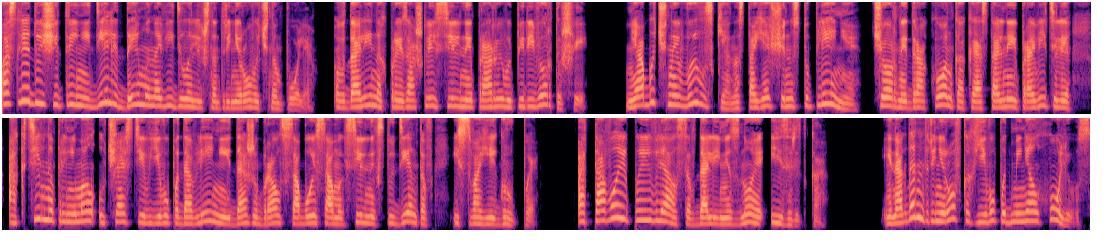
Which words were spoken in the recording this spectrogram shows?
Последующие три недели Дэймона видела лишь на тренировочном поле. В долинах произошли сильные прорывы перевертышей. Необычные вылазки, а настоящее наступление. Черный дракон, как и остальные правители, активно принимал участие в его подавлении и даже брал с собой самых сильных студентов из своей группы. Оттого и появлялся в долине зноя изредка. Иногда на тренировках его подменял Холиус.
